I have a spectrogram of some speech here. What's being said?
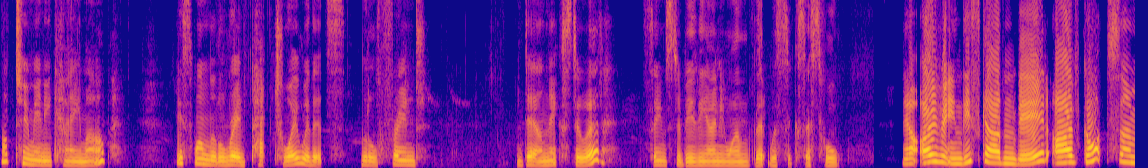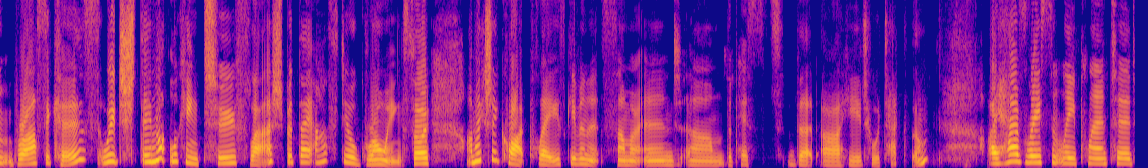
not too many came up. This one little red pak choi with its little friend down next to it seems to be the only one that was successful. Now over in this garden bed I've got some brassicas which they're not looking too flash but they are still growing so I'm actually quite pleased given it's summer and um, the pests that are here to attack them. I have recently planted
